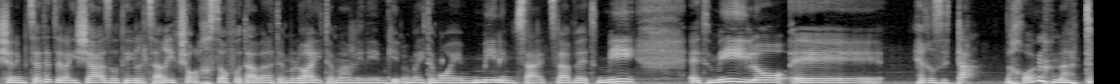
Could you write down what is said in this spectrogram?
שנמצאת אצל האישה הזאת, לצערי אפשר לחשוף אותה, אבל אתם לא הייתם מאמינים, כאילו אם הייתם רואים מי נמצא אצלה ואת מי, את מי היא לא אה, הרזתה. נכון, ענת?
